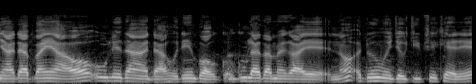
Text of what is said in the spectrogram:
ညာတတ်ပိုင်းရရောဦးလေးတန်းကဒါဟိုတင်းပေါ့ကုလသမဂ္ဂရဲ့နော်အတွင်းဝင်ချုပ်ကြီးဖြစ်ခဲ့တယ်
